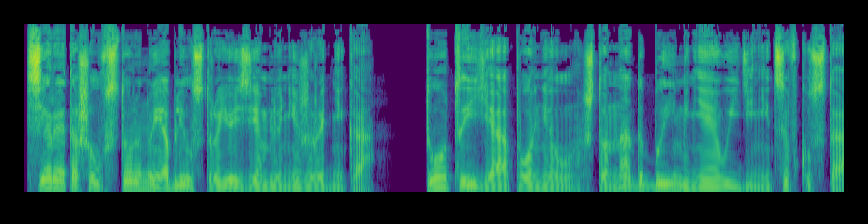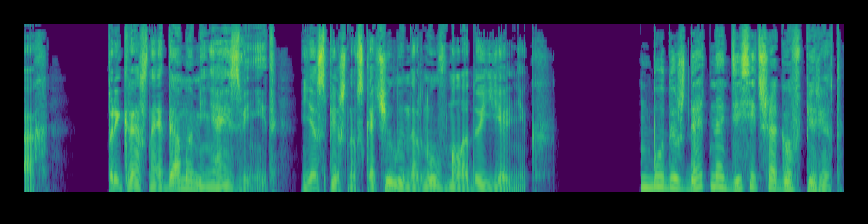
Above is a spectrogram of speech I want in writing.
Серый отошел в сторону и облил струей землю ниже родника. Тут и я понял, что надо бы и мне уединиться в кустах. Прекрасная дама меня извинит. Я спешно вскочил и нырнул в молодой ельник. «Буду ждать на десять шагов вперед»,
